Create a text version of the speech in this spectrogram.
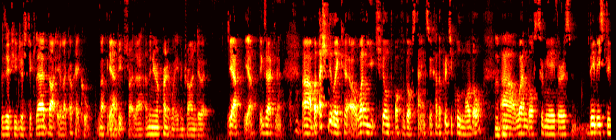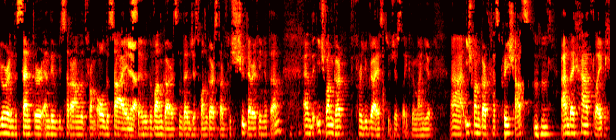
Whereas if you just declared that, you're like, okay, cool, nothing Yeah. can deep strike there, and then your opponent won't even try and do it. Yeah, yeah, exactly. Uh, but actually, like uh, when you killed both of those tanks, you had a pretty cool model. Uh, when those Terminators they basically were in the center and they would be surrounded from all the sides Yeah. uh, with the vanguards, and then just vanguard started to shoot everything at them. And each vanguard, for you guys to just like remind you, uh, each vanguard has three shots, Mm-hmm. and they had like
